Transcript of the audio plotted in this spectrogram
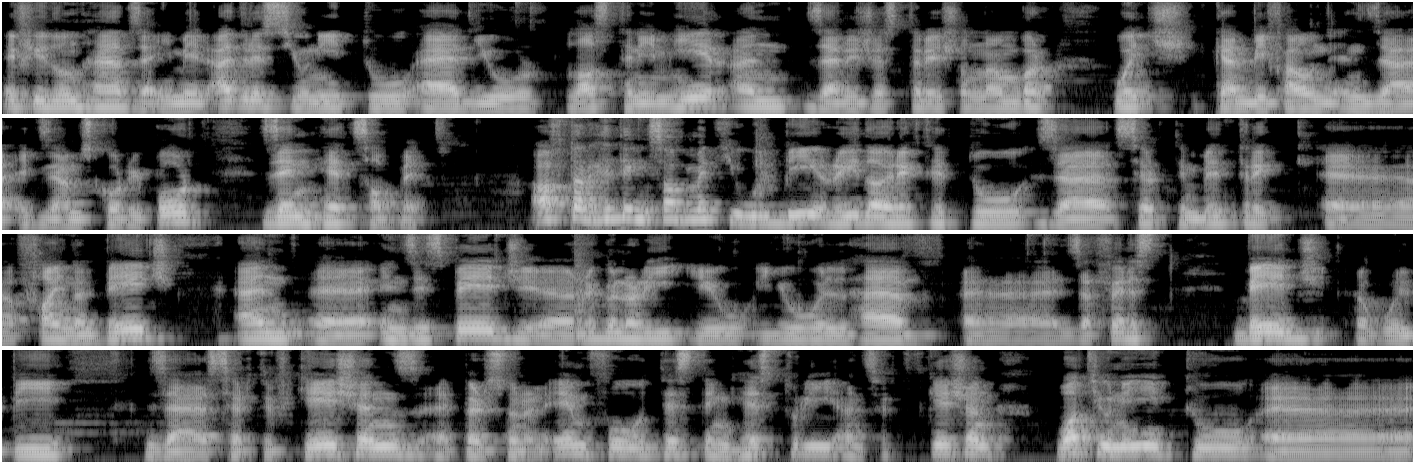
if you don't have the email address, you need to add your last name here and the registration number, which can be found in the exam score report. Then hit submit. After hitting submit, you will be redirected to the Certimetric uh, final page. And uh, in this page, uh, regularly, you, you will have uh, the first page will be the certifications, uh, personal info, testing history, and certification. What you need to uh,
